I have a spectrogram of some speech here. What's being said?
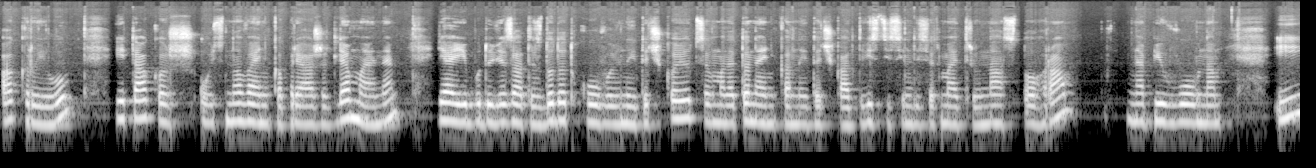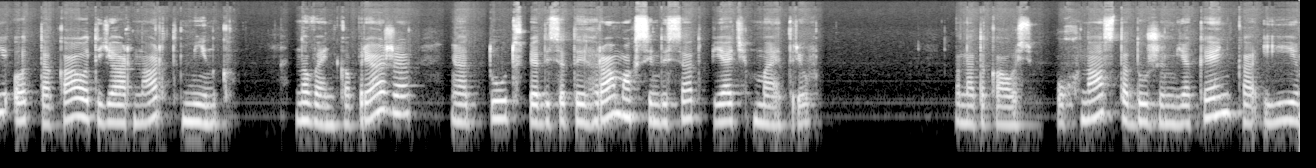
акрилу. І також ось новенька пряжа для мене. Я її буду в'язати з додатковою ниточкою. Це в мене тоненька ниточка 270 метрів на 100 грам напіввовна. І от така от Yarn Mink. Новенька пряжа. Е, тут в 50 грамах 75 метрів. Вона така ось пухнаста, дуже м'якенька і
